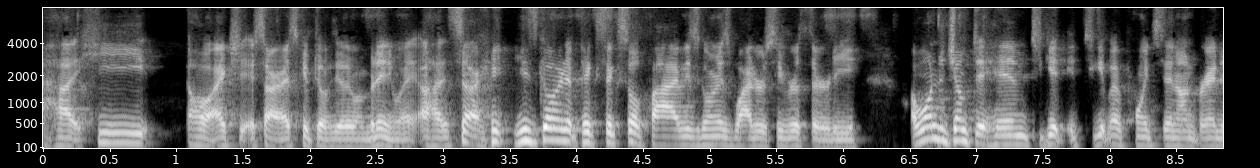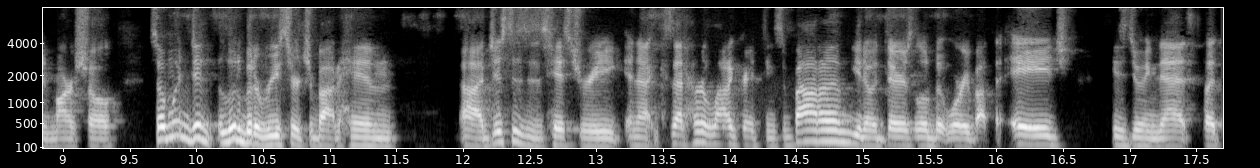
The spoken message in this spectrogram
uh, he, oh, actually, sorry, I skipped over the other one, but anyway, uh, sorry, he's going to pick 605. He's going as wide receiver 30. I wanted to jump to him to get to get my points in on Brandon Marshall. So I went and did a little bit of research about him, uh, just as his history, and because I'd heard a lot of great things about him. You know, there's a little bit worried about the age. He's doing that, but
